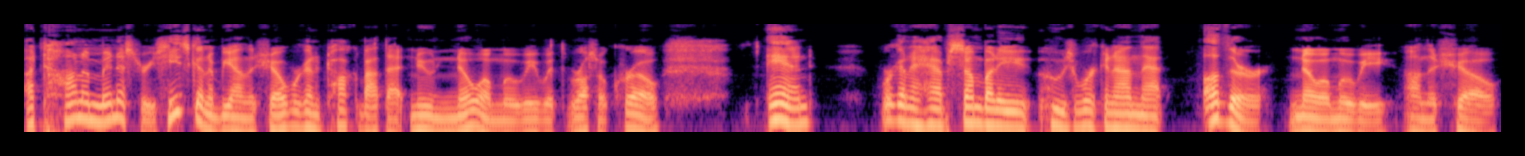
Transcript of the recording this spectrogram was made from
a ton of ministries. He's going to be on the show. We're going to talk about that new Noah movie with Russell Crowe. And we're going to have somebody who's working on that other Noah movie on the show.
